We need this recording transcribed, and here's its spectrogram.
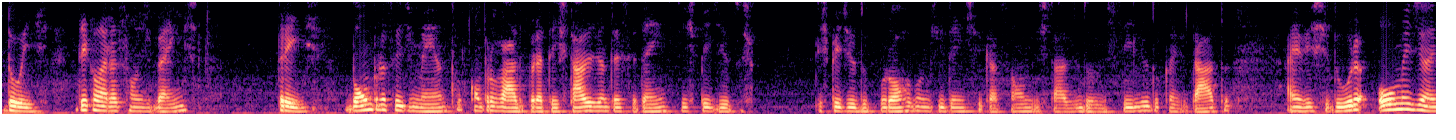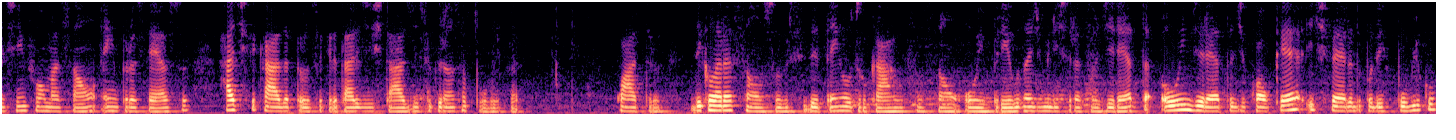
2. Declaração de bens. 3. Bom procedimento, comprovado por atestado de antecedentes expedidos, expedido por órgão de identificação do estado de domicílio do candidato à investidura ou mediante informação em processo ratificada pelo Secretário de Estado de Segurança Pública. 4. Declaração sobre se detém outro cargo, função ou emprego na administração direta ou indireta de qualquer esfera do poder público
